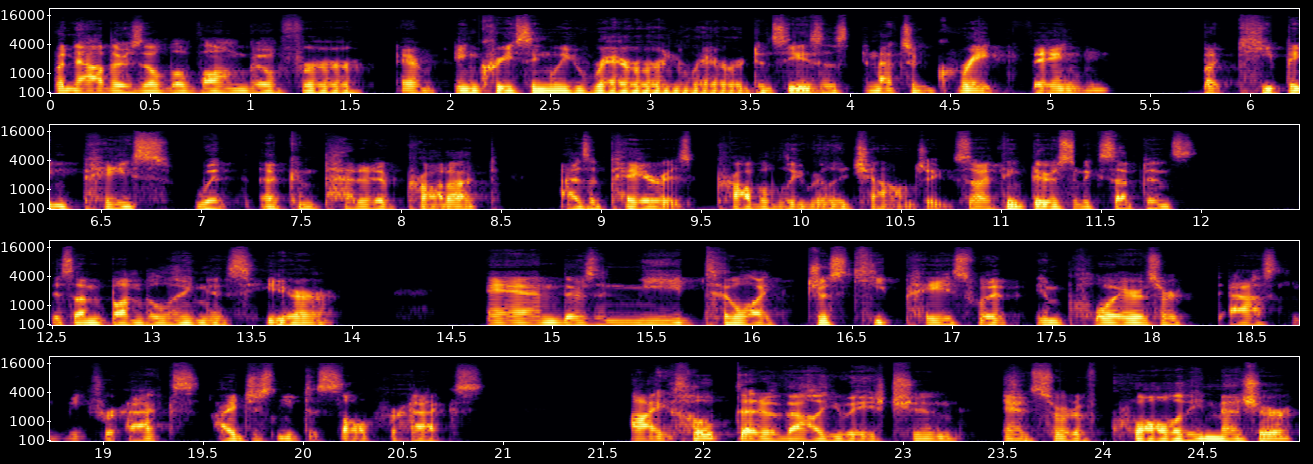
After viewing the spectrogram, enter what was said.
But now there's a Livongo for increasingly rarer and rarer diseases. And that's a great thing. But keeping pace with a competitive product as a payer is probably really challenging. So I think there's an acceptance. This unbundling is here. And there's a need to like just keep pace with employers are asking me for X. I just need to solve for X. I hope that evaluation and sort of quality measure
